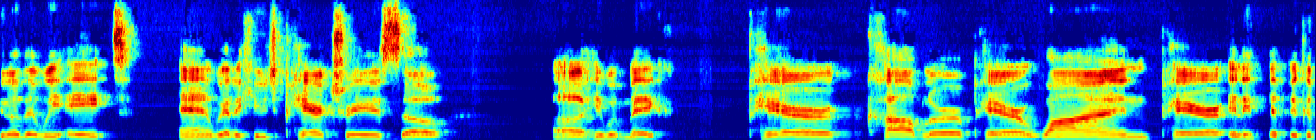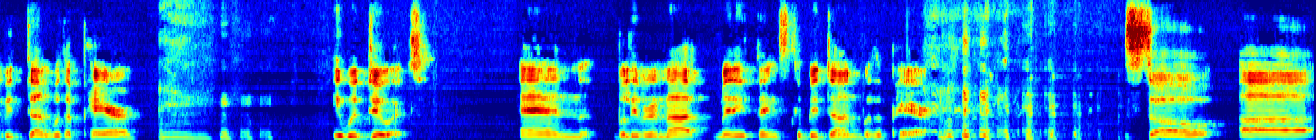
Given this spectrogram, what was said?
you know, that we ate. And we had a huge pear tree. So uh, he would make pear cobbler, pear wine, pear any if it could be done with a pear, he would do it. And believe it or not, many things could be done with a pear. so uh,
